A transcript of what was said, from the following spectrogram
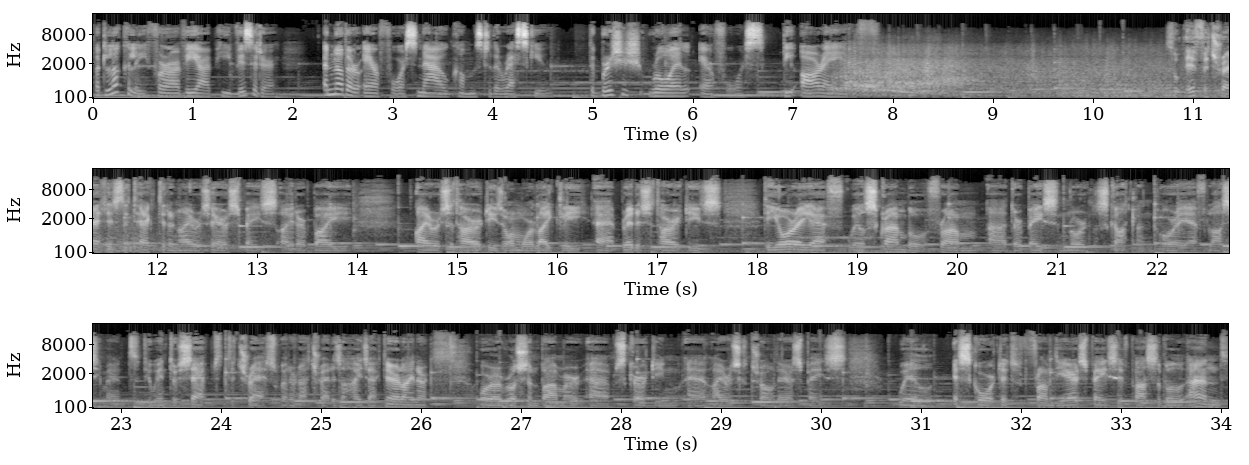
But luckily for our VIP visitor, another Air Force now comes to the rescue the British Royal Air Force, the RAF. So, if a threat is detected in Irish airspace, either by Irish authorities or more likely uh, British authorities, the RAF will scramble from uh, their base in northern Scotland, RAF Lossiemouth, to intercept the threat, whether that threat is a hijacked airliner or a Russian bomber uh, skirting Irish controlled airspace. Will escort it from the airspace if possible, and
